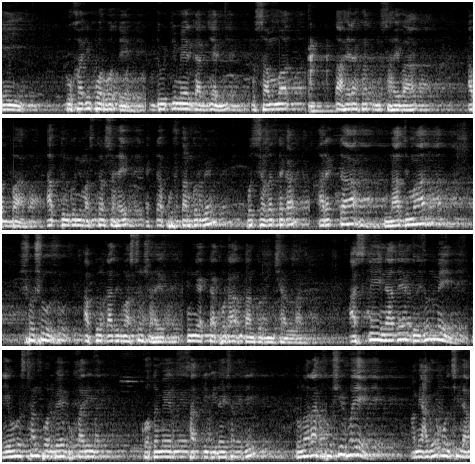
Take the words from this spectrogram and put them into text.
এই বুখারি পর্বতে দুইটি মেয়ের গার্জেন, মুসাম্মদ, তাহেরা খাতুন সাহেবা আব্বা আব্দুল গনি মাস্টার সাহেব একটা প্রস্থান করবেন, পঁচিশ হাজার টাকা। আর একটা নাজমার শ্বশুর আব্দুল কাদের মাস্টার সাহেব, উনি একটা খোটা দান করবেন ইনশাল্লাহ আজকে এনাদের দুইজন মেয়ে, এই অনুষ্ঠান পর্বে বুখারির খতমের ছাত্রী বিদায় ছাত্রী ওনারা খুশি হয়ে, আমি আগেও বলছিলাম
